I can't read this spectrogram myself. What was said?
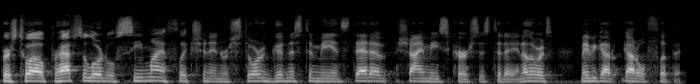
Verse 12, perhaps the Lord will see my affliction and restore goodness to me instead of Shimei's curses today. In other words, maybe God, God will flip it.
